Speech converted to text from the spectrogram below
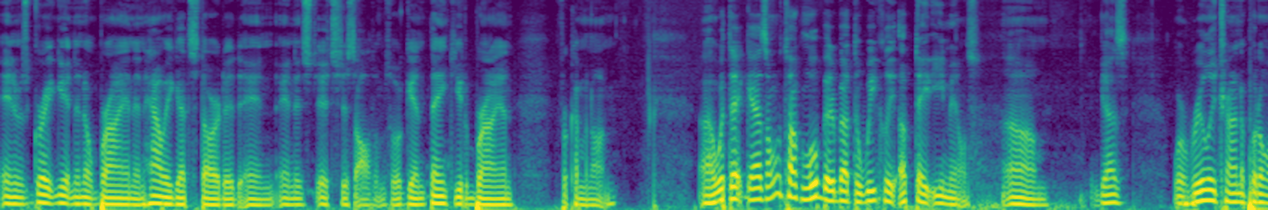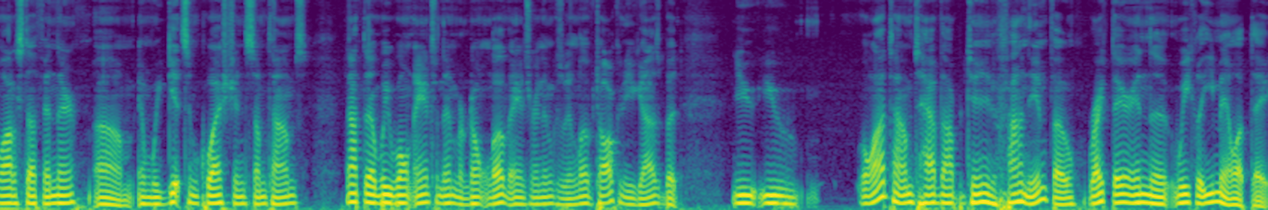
and it was great getting to know Brian and how he got started, and, and it's it's just awesome. So again, thank you to Brian for coming on. Uh, with that, guys, I want to talk a little bit about the weekly update emails. Um, guys, we're really trying to put a lot of stuff in there, um, and we get some questions sometimes. Not that we won't answer them or don't love answering them because we love talking to you guys, but you you a lot of times have the opportunity to find the info right there in the weekly email update.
